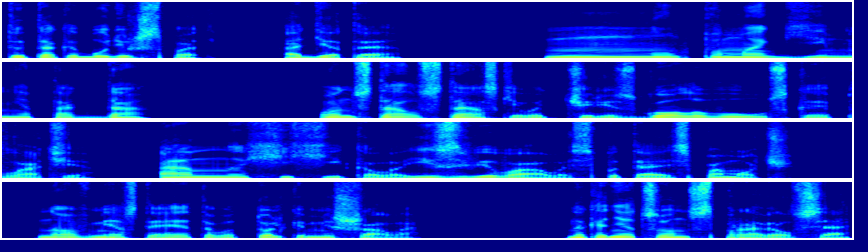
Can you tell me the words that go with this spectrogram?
«Ты так и будешь спать, одетая?» «Ну, помоги мне тогда». Он стал стаскивать через голову узкое платье. Анна хихикала, извивалась, пытаясь помочь. Но вместо этого только мешала. Наконец он справился,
